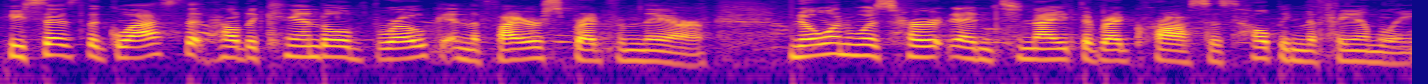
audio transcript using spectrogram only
He says the glass that held a candle broke and the fire spread from there. No one was hurt and tonight the Red Cross is helping the family.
